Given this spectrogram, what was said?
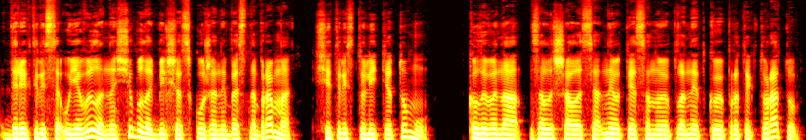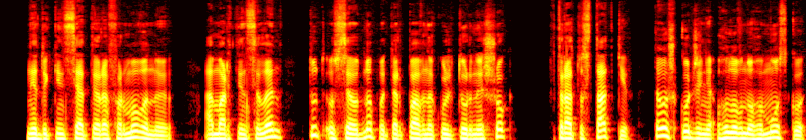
Директриса уявила, на що була більше схожа небесна брама ще три століття тому, коли вона залишалася неотесаною планеткою протекторату, не до кінця тераформованою, а Мартін Селен тут усе одно потерпав на культурний шок, втрату статків та ушкодження головного мозку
